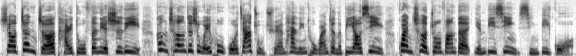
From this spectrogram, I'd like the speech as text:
是要震慑台独分裂势力，更称这是。维护国家主权和领土完整的必要性，贯彻中方的言必信，行必果。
